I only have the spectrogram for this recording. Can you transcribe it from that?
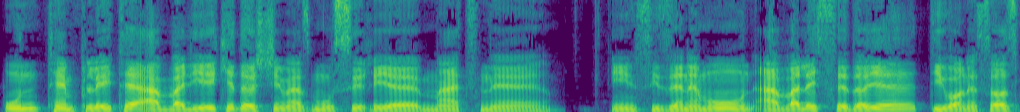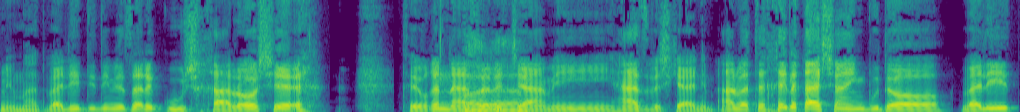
اون تمپلیت اولیه که داشتیم از موسیقی متن این سیزنمون اولش صدای دیوانه ساز میومد ولی دیدیم یه ذره گوش خراشه طبق نظر آره. جمعی حذفش کردیم. البته خیلی قشنگ بودا ولی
